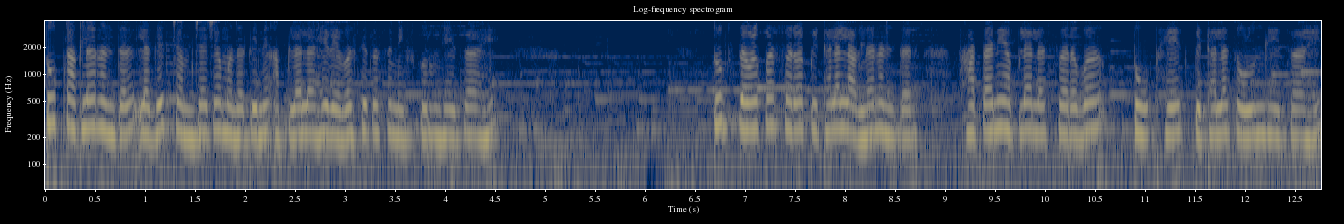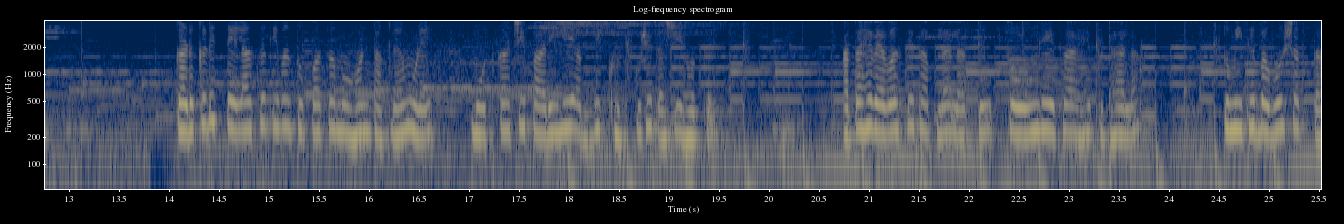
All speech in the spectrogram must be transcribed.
तूप टाकल्यानंतर लगेच चमच्याच्या मदतीने आपल्याला हे व्यवस्थित असं मिक्स करून घ्यायचं आहे. तूप जवळपास सर्व पिठाला लागल्यानंतर हाताने आपल्याला सर्व तूप हे पिठाला चोळून घ्यायचं आहे. कडकडीत तेलाचं किंवा तुपाचं मोहन टाकल्यामुळे मोदकाची पारी ही अगदी खुसखुशीत अशी होते. आता हे व्यवस्थित आपल्याला तूप चोळून घ्यायचं आहे पिठाला. तुम्ही इथे बघू शकता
